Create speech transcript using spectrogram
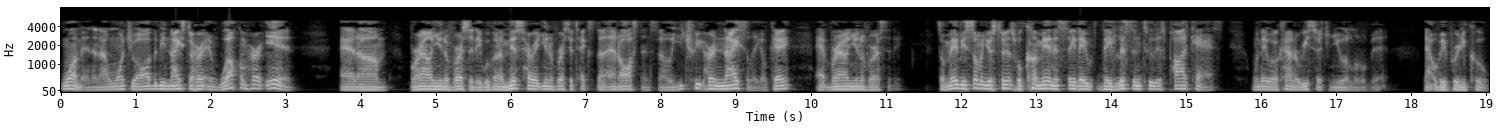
woman, and I want you all to be nice to her and welcome her in at um, Brown University. We're going to miss her at University of Texas at Austin, so you treat her nicely, okay, at Brown University. So maybe some of your students will come in and say they they listened to this podcast when they were kind of researching you a little bit. That would be pretty cool.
